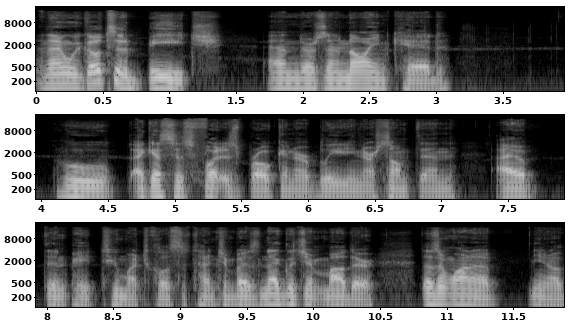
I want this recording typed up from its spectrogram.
And then we go to the beach, and there's an annoying kid who I guess his foot is broken or bleeding or something. I didn't pay too much close attention, but his negligent mother doesn't want to, you know,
